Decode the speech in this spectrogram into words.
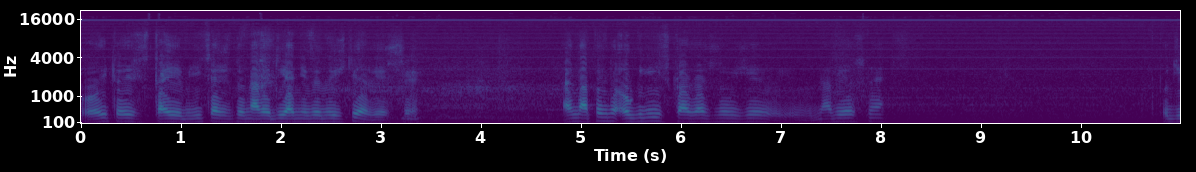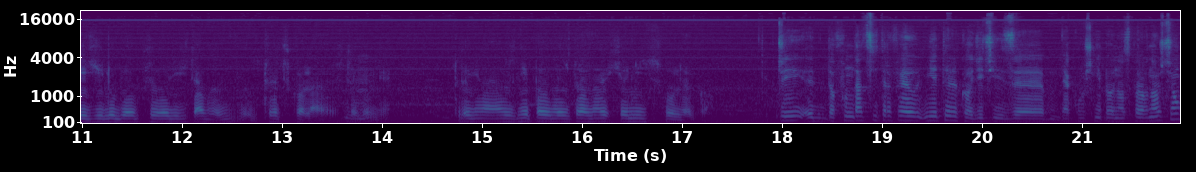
Oj, to jest tajemnica, że to nawet ja nie wymyśliłem jeszcze. A na pewno ogniska zaczną się na wiosnę. Bo dzieci lubią przychodzić tam w przedszkola szczególnie, które nie mają z niepełnosprawnością nic wspólnego. Czyli e, do fundacji trafiają nie tylko dzieci z e, jakąś niepełnosprawnością,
